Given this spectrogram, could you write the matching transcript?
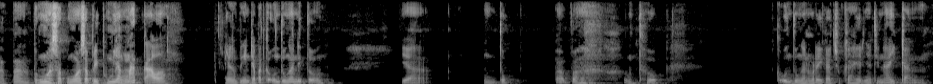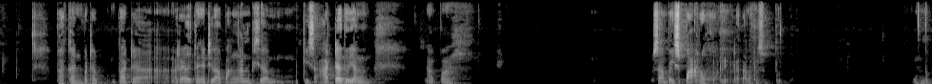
apa penguasa-penguasa pribumi yang nakal yang ingin dapat keuntungan itu ya untuk apa untuk keuntungan mereka juga akhirnya dinaikkan bahkan pada pada realitanya di lapangan bisa bisa ada tuh yang apa sampai separuh daripada tanah tersebut untuk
